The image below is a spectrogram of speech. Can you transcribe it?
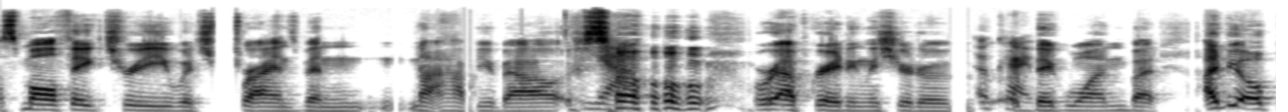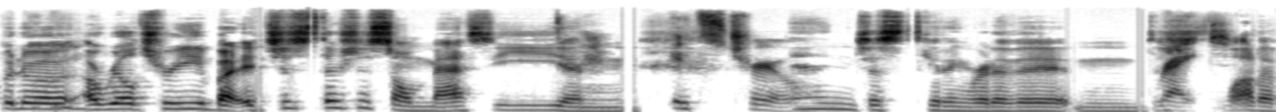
a small fake tree, which Brian's been not happy about. Yeah. So we're upgrading this year to a, Okay. Mm-hmm. a big one. But I'd be open to a, a real tree, but it's just there's just so messy and It's true. and just getting rid of it and Right. a lot of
